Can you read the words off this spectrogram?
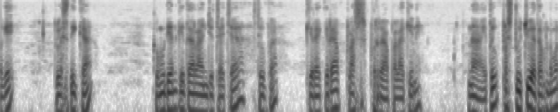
Oke plus 3 kemudian kita lanjut saja coba kira-kira plus berapa lagi nih? Nah itu plus 7 ya teman-teman.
